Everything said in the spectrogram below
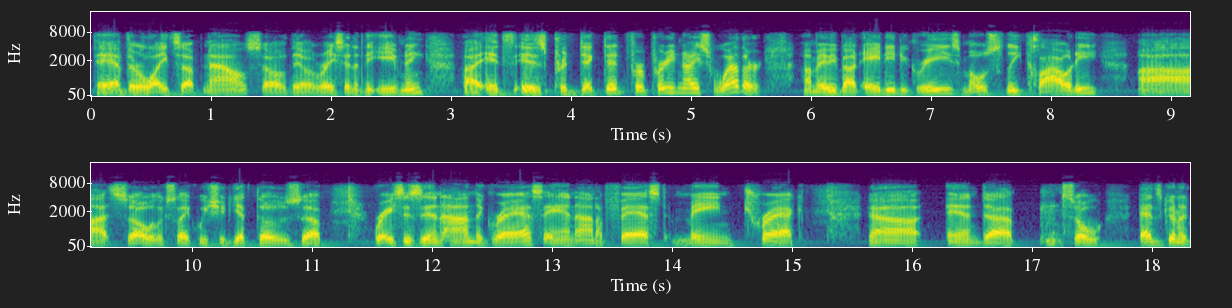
They have their lights up now, so they'll race into the evening. Uh, it is predicted for pretty nice weather, uh, maybe about 80 degrees, mostly cloudy. Uh, so it looks like we should get those uh, races in on the grass and on a fast main track. Uh, and uh, so Ed's going to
